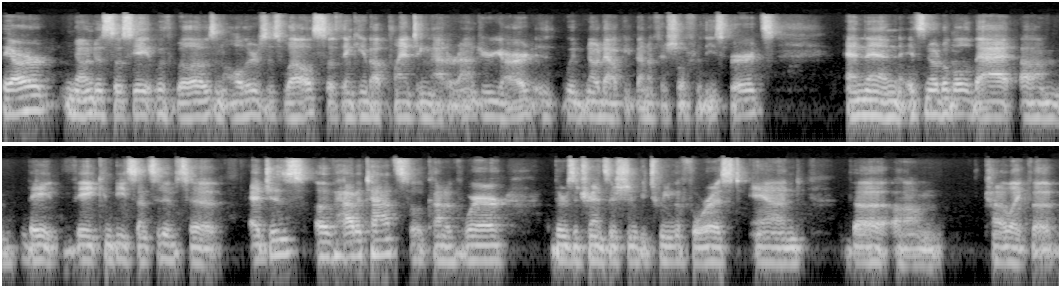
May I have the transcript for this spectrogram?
they are known to associate with willows and alders as well. So thinking about planting that around your yard would no doubt be beneficial for these birds. And then it's notable that um, they, they can be sensitive to edges of habitats. So kind of where there's a transition between the forest and the um, kind of like the,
